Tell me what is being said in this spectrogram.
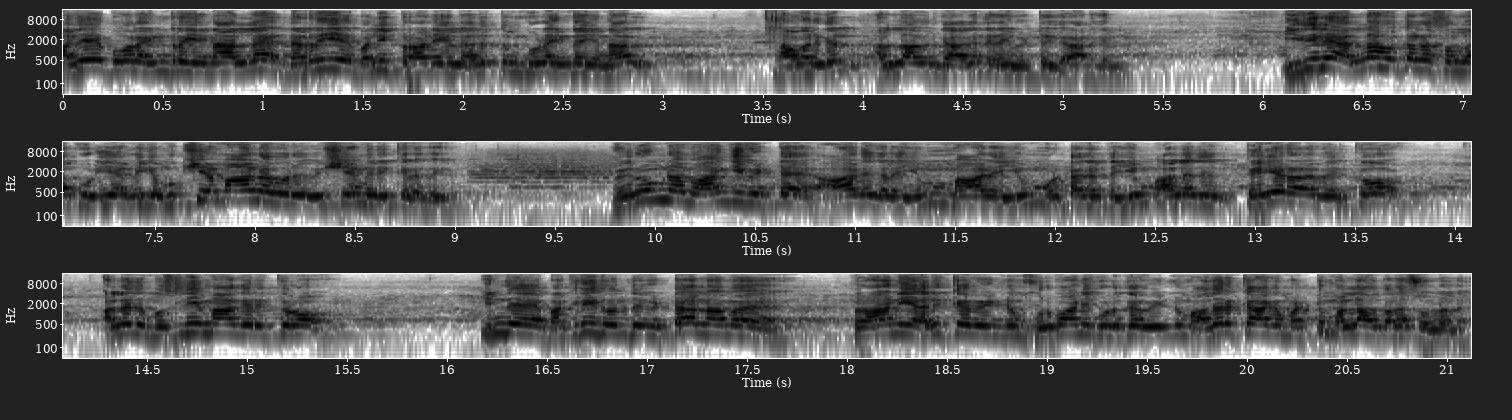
அதே போல இன்றைய நாளில் நிறைய பலி பிராணிகள் அறுத்தும் கூட இன்றைய நாள் அவர்கள் அல்லாவிற்காக நிறைவேற்றுகிறார்கள். இதிலே அல்லாஹால சொல்லக்கூடிய மிக முக்கியமான ஒரு விஷயம் இருக்கிறது. வெறும் நாம் வாங்கிவிட்ட ஆடுகளையும் மாடையும் ஒட்டகத்தையும் அல்லது பெயர் அளவிற்கோ அல்லது முஸ்லீமாக இருக்கிறோம். இந்த பக்ரீத் வந்து விட்டால் நாம் பிராணி அறுக்க வேண்டும் குர்பானி கொடுக்க வேண்டும் அதற்காக மட்டும் அல்லாஹ் தாலா சொல்லலை.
